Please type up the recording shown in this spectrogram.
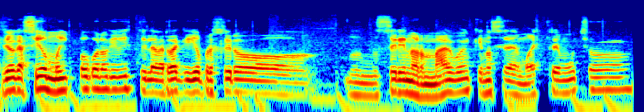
creo que ha sido muy poco lo que he visto. Y la verdad que yo prefiero una serie normal, weón, que no se demuestre mucho.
